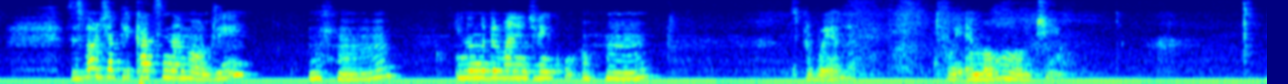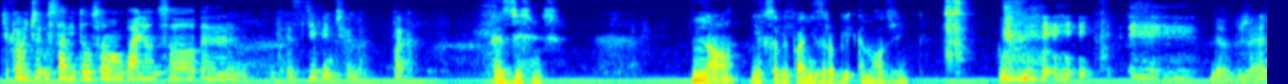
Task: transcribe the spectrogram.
Zezwolić aplikacji na emoji. Mhm. I na nagrywanie dźwięku. Mhm. Spróbujemy. Twój emoji. Ciekawe, czy ustawi tą samą panią, co y, w S9 chyba, tak? S10. No, niech sobie pani zrobi emoji. Dobrze.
